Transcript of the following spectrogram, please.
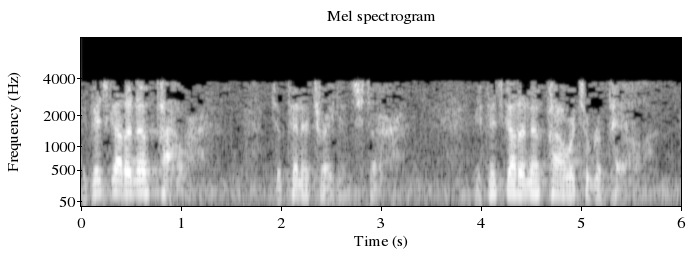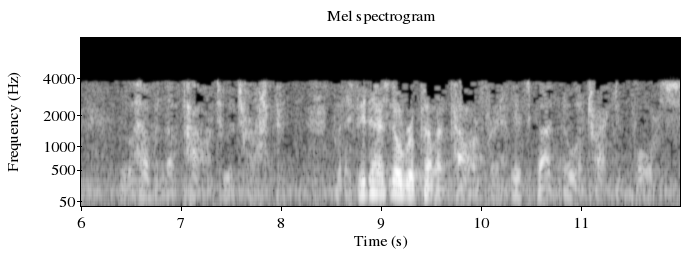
If it's got enough power to penetrate and stir. If it's got enough power to repel, it'll have enough power to attract. But if it has no repellent power, friend, it's got no attractive force.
